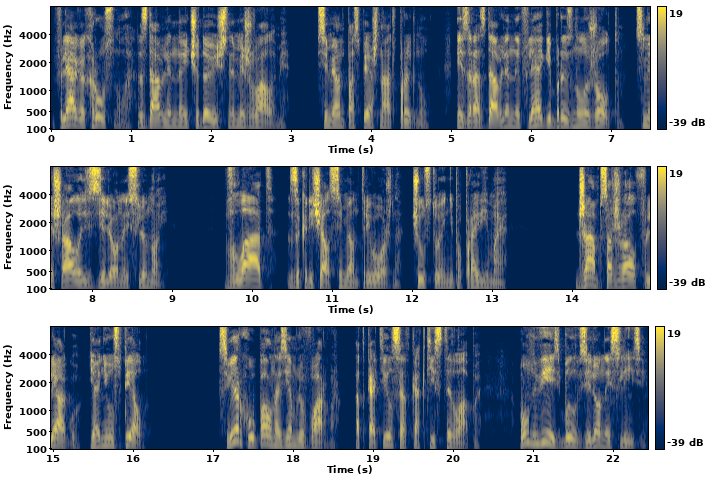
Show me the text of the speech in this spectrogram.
Фляга хрустнула, сдавленная чудовищными жвалами. Семен поспешно отпрыгнул. Из раздавленной фляги брызнуло желтым, смешалось с зеленой слюной. «Влад!» — закричал Семен тревожно, чувствуя непоправимое. «Джамп сожрал флягу! Я не успел!» Сверху упал на землю варвар, откатился от когтистой лапы. Он весь был в зеленой слизи.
